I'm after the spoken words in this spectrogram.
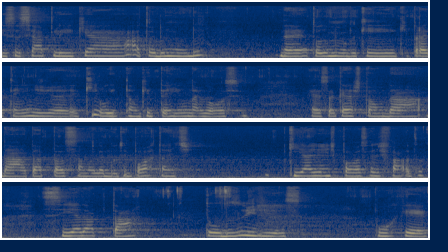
isso se aplique a, a todo mundo, né? Todo mundo que, que pretende, é, que, ou então que tem um negócio. essa questão da, da adaptação é muito importante. Que a gente possa, de fato, se adaptar todos os dias. Por quê?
